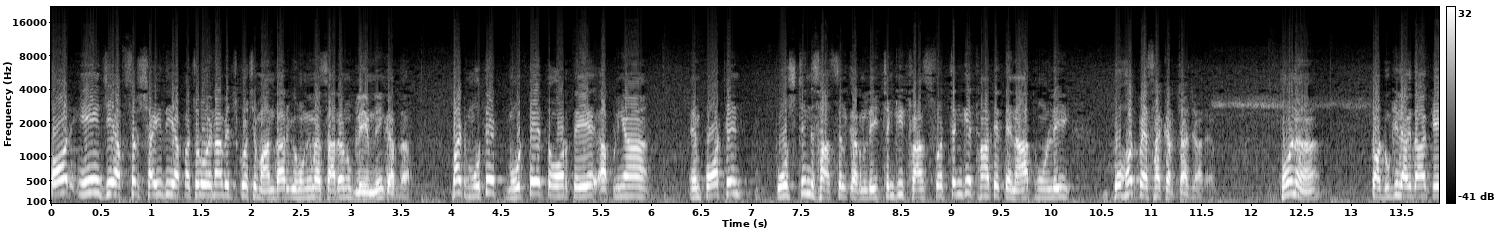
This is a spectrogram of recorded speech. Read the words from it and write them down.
ਔਰ ਇਹ ਜੇ ਅਫਸਰਸ਼ਾਹੀ ਦੀ ਆਪਾਂ ਚਲੋ ਇਹਨਾਂ ਵਿੱਚ ਕੁਝ ਇਮਾਨਦਾਰ ਵੀ ਹੋਣਗੇ, ਮੈਂ ਸਾਰਿਆਂ ਨੂੰ ਬਲੇਮ ਨਹੀਂ ਕਰਦਾ। ਬਟ ਮੋਟੇ ਮੋਟੇ ਤੌਰ ਤੇ ਆਪਣੀਆਂ ਇੰਪੋਰਟੈਂਟ ਪੋਸਟਿੰਗਸ ਹਾਸਲ ਕਰਨ ਲਈ, ਚੰਗੀ ਟ੍ਰਾਂਸਫਰ ਚੰਗੇ ਥਾਂ ਤੇ ਤਾਇਨਾਤ ਹੋਣ ਲਈ ਬਹੁਤ ਪੈਸਾ ਖਰਚਾ ਜਾ ਰਿਹਾ। ਹੁਣ ਤੁਹਾਨੂੰ ਕੀ ਲੱਗਦਾ ਕਿ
